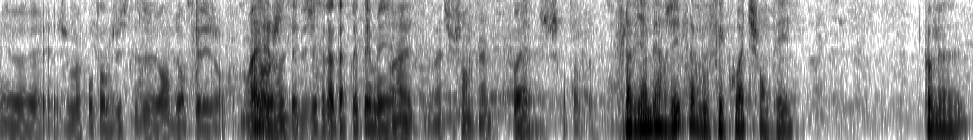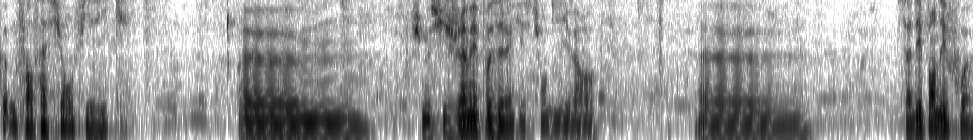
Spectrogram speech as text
Mais euh, je me contente juste de ambiancer les gens. Quoi. Ouais, Non, ouais. j'essaie, d'interpréter, mais. Ouais, bah, tu chantes quand même. Ouais, je chante un peu. Flavien Berger, ça vous fait quoi de chanter? Comme, euh, comme sensation physique? Euh, je me suis jamais posé la question, Didier Varro. Euh, ça dépend des fois.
